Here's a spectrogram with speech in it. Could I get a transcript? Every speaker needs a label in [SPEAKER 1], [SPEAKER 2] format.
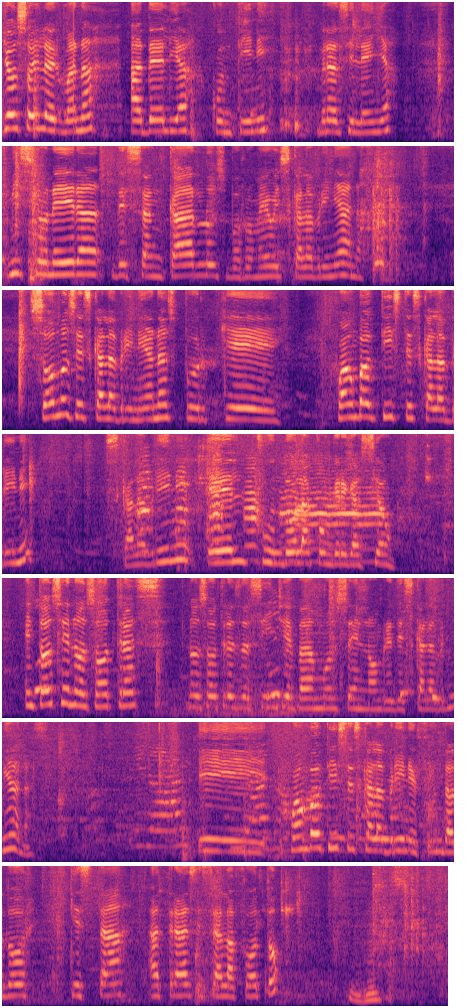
[SPEAKER 1] Yo soy la hermana Adelia Contini, brasileña, misionera de San Carlos Borromeo Escalabriniana. Somos escalabrinianas porque Juan Bautista Scalabrini, Scalabrini, él fundó la congregación. Entonces nosotras, nosotras así llevamos el nombre de escalabrinianas. Y Juan Bautista Scalabrini, el fundador, que está atrás, está la foto.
